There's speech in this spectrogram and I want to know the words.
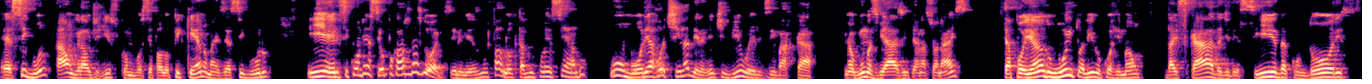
é, seguro, há um grau de risco, como você falou, pequeno, mas é seguro, e ele se convenceu por causa das dores. Ele mesmo falou que estava influenciando o humor e a rotina dele. A gente viu ele desembarcar em algumas viagens internacionais, se apoiando muito ali no corrimão da escada de descida, com dores.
